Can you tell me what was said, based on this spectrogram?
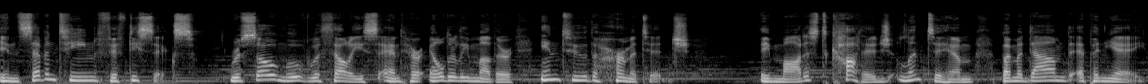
In 1756, Rousseau moved with Therese and her elderly mother into the Hermitage, a modest cottage lent to him by Madame d'Epinay.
